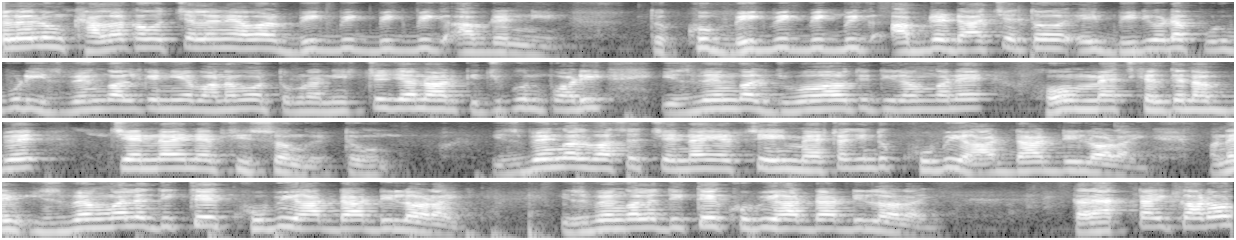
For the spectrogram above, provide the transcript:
চলে এলাম খেলার খবর চ্যানেলে আবার big big big big update নিয়ে। তো খুব big big big big update আছে, তো এই ভিডিওটা পুরোপুরি ইস্টবেঙ্গলকে নিয়ে বানাবো। তোমরা নিশ্চয়ই জানো, আর কিছুক্ষণ পরই ইস্টবেঙ্গল যুবভারতী তিরঙ্গনে হোম ম্যাচ খেলতে নামবে চেন্নাইন এফসির সঙ্গে। তো ইস্টবেঙ্গল ভার্সেস চেন্নাই এফসি এই ম্যাচটা কিন্তু খুবই হাড্ডাহাড্ডি লড়াই। মানে ইস্টবেঙ্গলের দিক থেকে খুবই হাড্ডাহাড্ডি লড়াই। ইস্টবেঙ্গলের দিক থেকে খুবই হাড্ডাহাড্ডি লড়াই। তার একটাই কারণ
